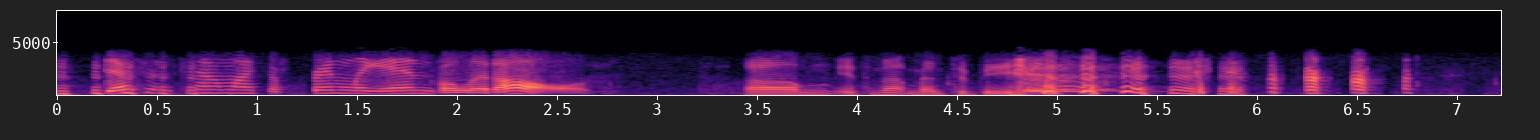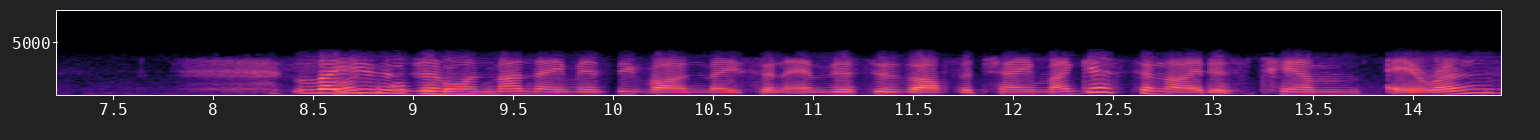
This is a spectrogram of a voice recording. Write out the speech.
doesn't sound like a friendly anvil at all. Um, it's not meant to be. Ladies and gentlemen, my name is Yvonne Mason, and this is Off the Chain. My guest tonight is Tim Ahrens,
